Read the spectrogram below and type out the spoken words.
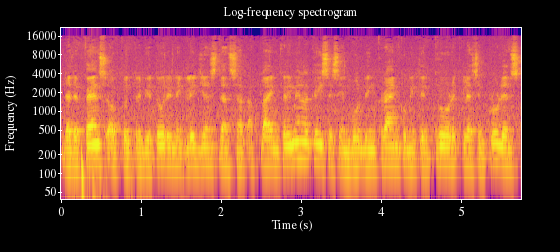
The defense of contributory negligence does not apply in criminal cases involving crime committed through reckless imprudence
